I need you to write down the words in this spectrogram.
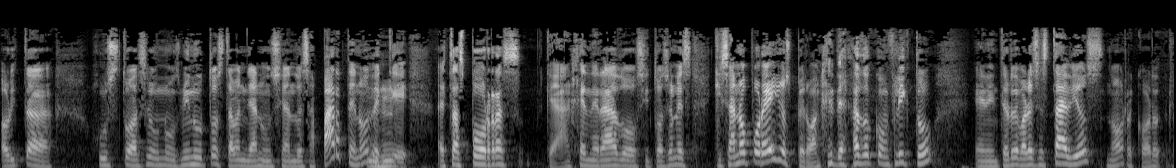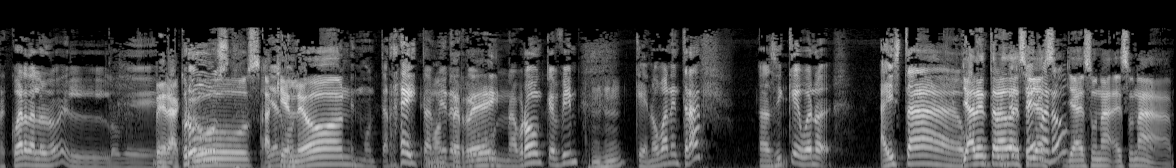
ahorita, justo hace unos minutos, estaban ya anunciando esa parte, ¿no? De que estas porras que han generado situaciones, quizá no por ellos, pero han generado conflicto en el interior de varios estadios, ¿no? Recuer- recuérdalo, ¿no? El- lo de Veracruz, aquí en Mon- León, En Monterrey también, Monterrey. aquí una bronca, en fin, que no van a entrar. Así que, bueno, ahí está. ya de entrada eso tema, ya, es, ¿no? ya es una, es una,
